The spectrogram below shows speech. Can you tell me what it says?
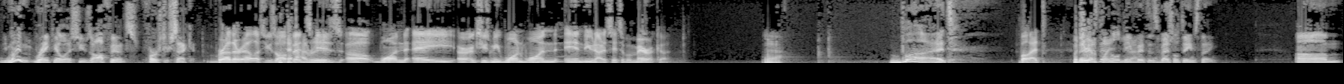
You might rank LSU's offense first or second. Brother, LSU's Yeah, offense really. is uh, one A, or excuse me, one one in the United States of America. Yeah. But But But you there gotta is that play- whole yeah. defense and special teams thing. Um,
